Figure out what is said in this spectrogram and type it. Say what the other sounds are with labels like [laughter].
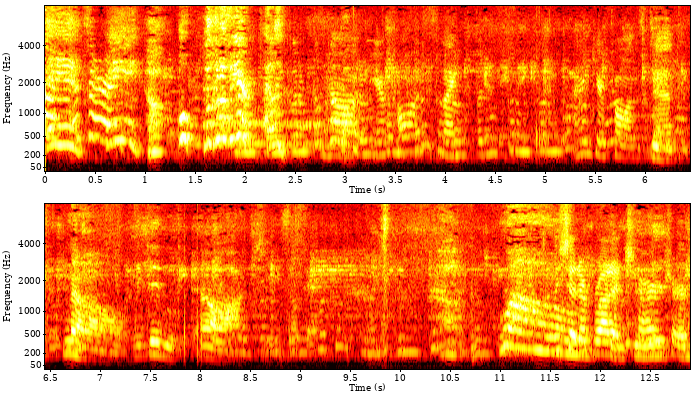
Hey, It's all right. hey. [gasps] Oh, look over here, Ellie. No, your phone's like. I think your phone's dead. No, it didn't. Oh, jeez. Okay. [gasps] Whoa. We should have brought a charger.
